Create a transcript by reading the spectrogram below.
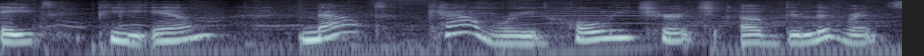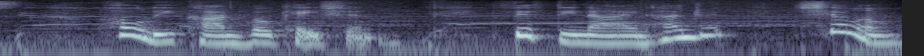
8 p.m., Mount Calvary Holy Church of Deliverance, Holy Convocation, 5900 Chillum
